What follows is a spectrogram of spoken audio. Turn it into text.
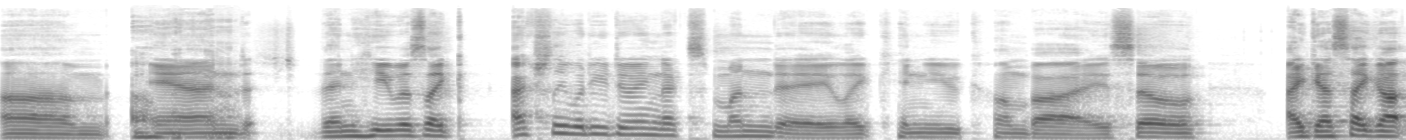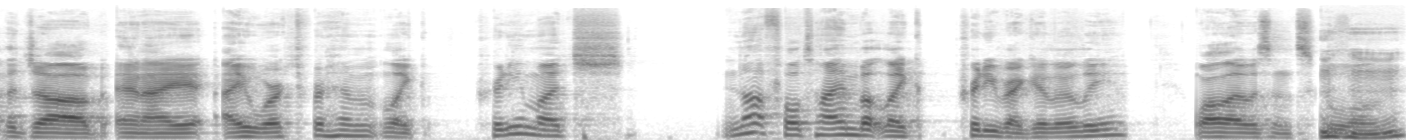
Um, Oh and then he was like, Actually, what are you doing next Monday? Like, can you come by? So I guess I got the job and I, I worked for him like pretty much not full time, but like pretty regularly while I was in school. Mhm.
